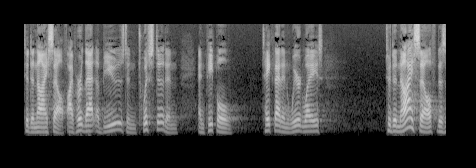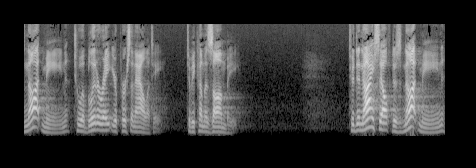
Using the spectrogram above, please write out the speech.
to deny self? I've heard that abused and twisted, and, and people take that in weird ways. To deny self does not mean to obliterate your personality, to become a zombie. To deny self does not mean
